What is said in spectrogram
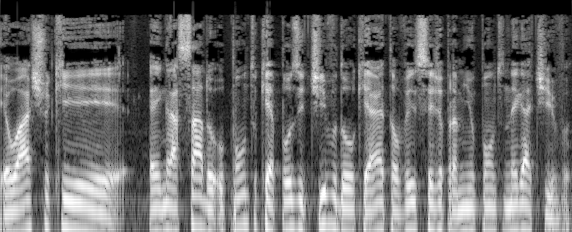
Eu acho que é engraçado, o ponto que é positivo do OKR talvez seja para mim o ponto negativo.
